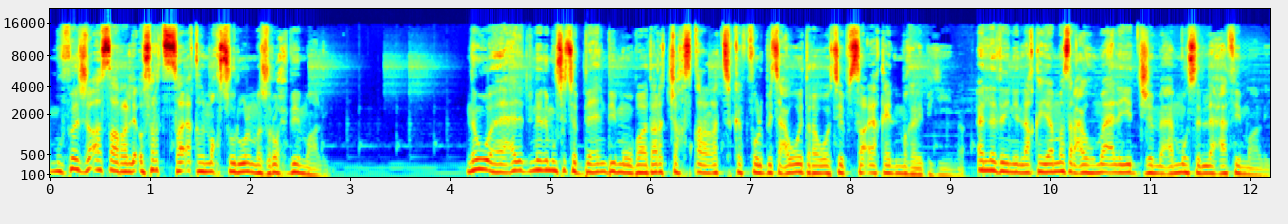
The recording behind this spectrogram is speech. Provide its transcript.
مفاجأة صار لأسرة السائق المقتول والمجروح بمالي. نوه عدد من المتتبعين بمبادرة شخص قرر التكفل بتعويض رواتب السائقين المغربيين اللذين لقيا مصرعهما على يد جماعة مسلحة في مالي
